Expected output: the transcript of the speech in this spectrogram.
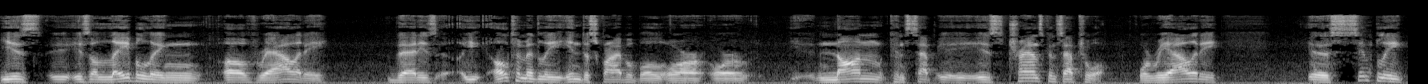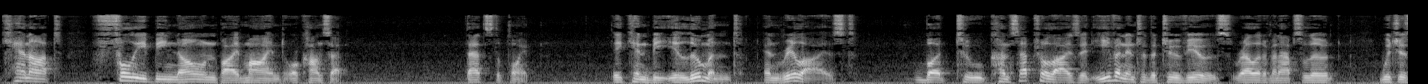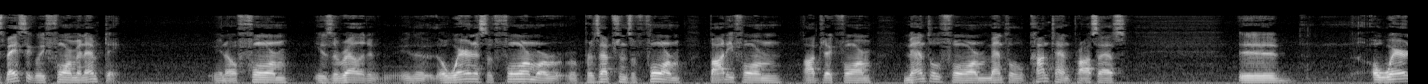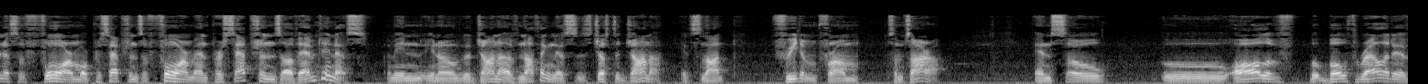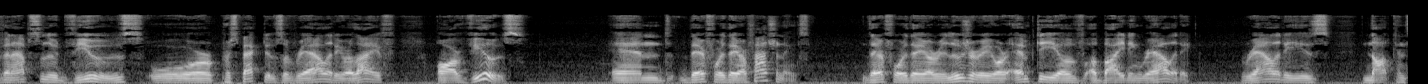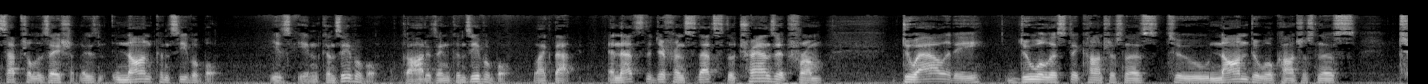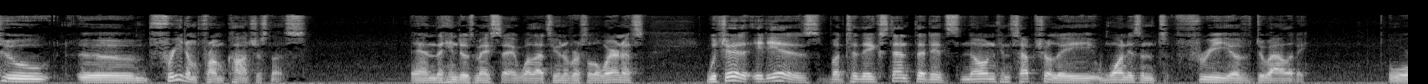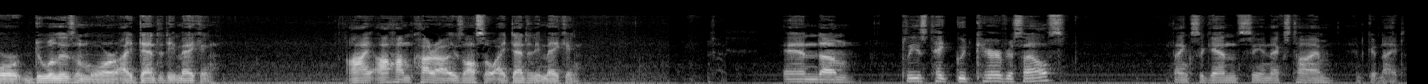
is, is a labeling of reality that is uh, ultimately indescribable or, or uh, non-concept is transconceptual or reality is simply cannot fully be known by mind or concept. That's the point. It can be illumined and realized, but to conceptualize it even into the two views, relative and absolute, which is basically form and empty. You know, form is a relative awareness of form or, or perceptions of form, body form, object form, mental form, mental content process, uh, awareness of form or perceptions of form and perceptions of emptiness. I mean, you know, the jhana of nothingness is just a jhana. It's not freedom from samsara. And so, uh, all of b- both relative and absolute views or perspectives of reality or life are views. And therefore, they are fashionings. Therefore, they are illusory or empty of abiding reality. Reality is not conceptualization, is non conceivable, is inconceivable. God is inconceivable, like that. And that's the difference, that's the transit from duality, dualistic consciousness, to non dual consciousness, to uh, freedom from consciousness. And the Hindus may say, well, that's universal awareness which it is, but to the extent that it's known conceptually, one isn't free of duality or dualism or identity making. I ahamkara is also identity making. And um, please take good care of yourselves. Thanks again. See you next time, and good night.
